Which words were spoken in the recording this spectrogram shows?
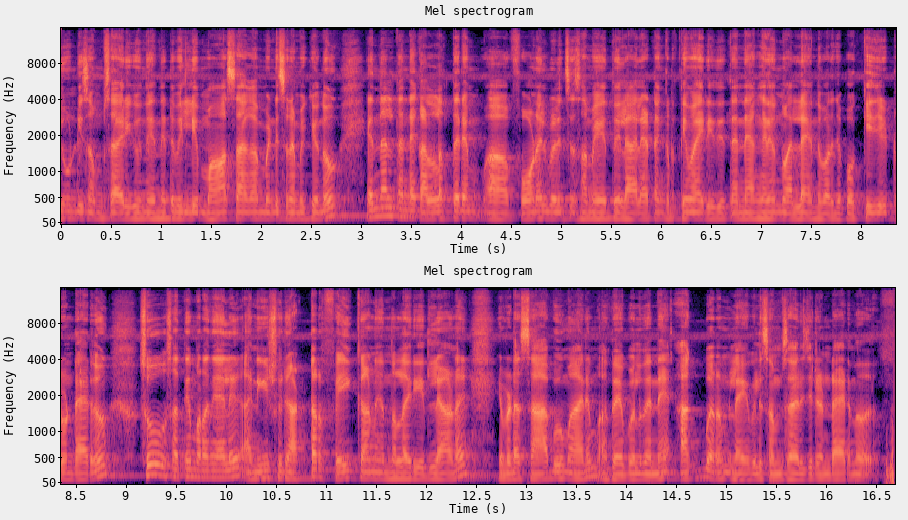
ചൂണ്ടി സംസാരിക്കുന്നു. എന്നിട്ട് വലിയ മാസ് ആകാൻ വേണ്ടി ശ്രമിക്കുന്നു. എന്നാൽ തന്റെ കള്ളത്തരം ഫോണിൽ വിളിച്ച സമയത്ത് ലാലേട്ടൻ കൃത്യമായ രീതിയിൽ തന്നെ അങ്ങനെയൊന്നും അല്ല എന്ന് പറഞ്ഞ് പൊക്കിയിട്ടുണ്ടായിരുന്നു. സോ സത്യം പറഞ്ഞാൽ അനീഷ് ഒരു അട്ടർ ഫേക്ക് ആണ് എന്നുള്ള രീതിയിലാണ് ഇവിടെ സാബുമാനും അതേപോലെ തന്നെ അക്ബറും ലൈവിൽ സംസാരിച്ചിട്ടുണ്ടായിരുന്നത്.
